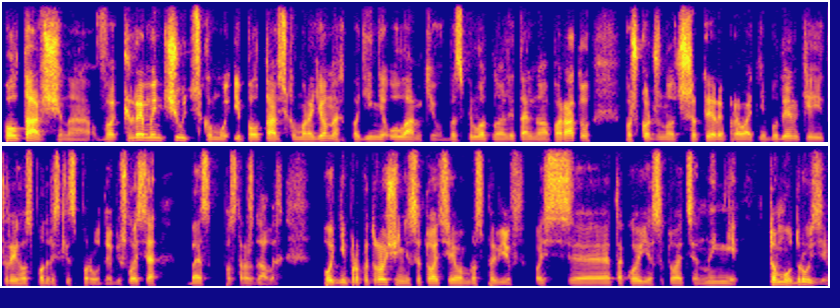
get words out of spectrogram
Полтавщина в Кременчуцькому і Полтавському районах падіння уламків безпілотного літального апарату пошкоджено чотири приватні будинки і три господарські споруди. Обійшлося без постраждалих. По Дніпропетровщині ситуацію я вам розповів. Ось е, такою є ситуація нині. Тому, друзі.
